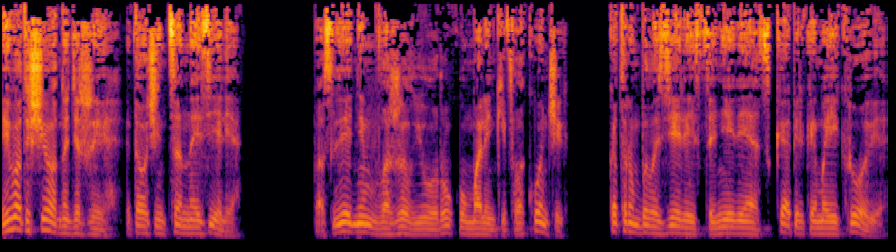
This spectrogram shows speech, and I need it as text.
И вот еще одно держи, это очень ценное зелье». Последним вложил в его руку маленький флакончик, в котором было зелье исцеления с капелькой моей крови.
